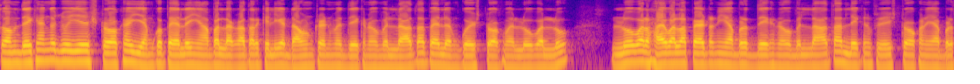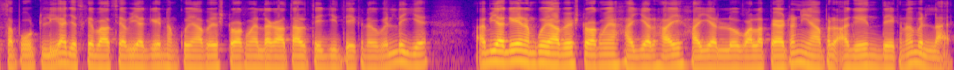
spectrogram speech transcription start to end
तो हम देखेंगे जो ये स्टॉक है, ये हमको पहले यहाँ पर लगातार के लिए डाउन ट्रेंड में देखने को मिल रहा था। पहले हमको स्टॉक में लोवर लो लोवर हाई वाला पैटर्न यहाँ पर देखने को मिल रहा था, लेकिन फिर स्टॉक ने यहाँ पर सपोर्ट लिया, जिसके बाद से अभी अगेन हमको यहाँ पर स्टॉक में लगातार तेज़ी देखने को मिल रही है। अभी अगेन हमको यहाँ पे स्टॉक में हाइयर हाई हाइयर लो वाला पैटर्न यहाँ पर अगेन देखने को मिल रहा है।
